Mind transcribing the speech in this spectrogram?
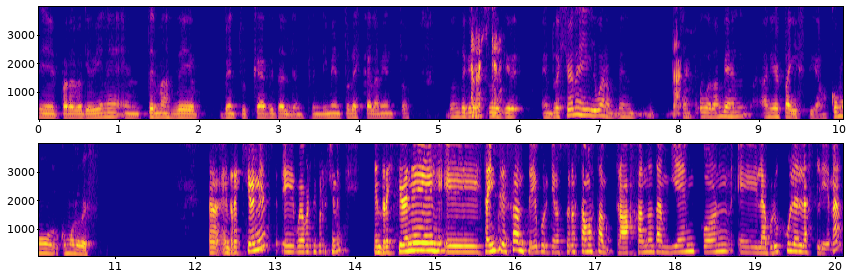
eh, para lo que viene en temas de venture capital, de emprendimiento, de escalamiento? ¿Dónde crees tú que en regiones y bueno, en Santiago también a nivel país, digamos. ¿Cómo, cómo lo ves? Ah, en regiones, eh, voy a partir por regiones, en regiones eh, está interesante porque nosotros estamos trabajando también con la Brújula en La Serena,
